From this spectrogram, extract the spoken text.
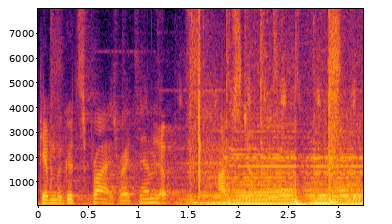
give him a good surprise, right Tim? Yep. I'm stoked.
